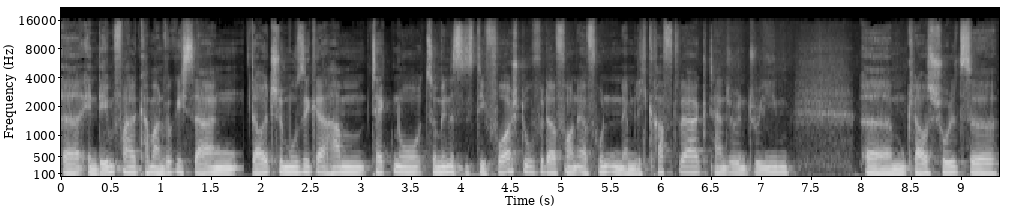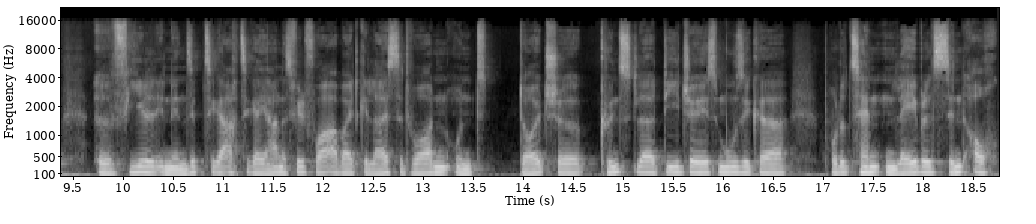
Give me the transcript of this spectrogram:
Äh, in dem Fall kann man wirklich sagen, deutsche Musiker haben Techno zumindest die Vorstufe davon erfunden, nämlich Kraftwerk, Tangerine Dream, ähm, Klaus Schulze, äh, viel in den 70er, 80er Jahren ist viel Vorarbeit geleistet worden und deutsche Künstler, DJs, Musiker, Produzenten, Labels sind auch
